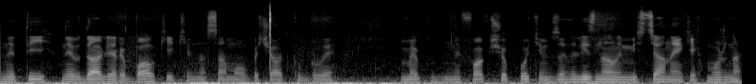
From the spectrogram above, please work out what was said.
не ті невдалі рибалки, які на самого початку були, Ми б не факт, що потім взагалі знали місця, на яких можна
